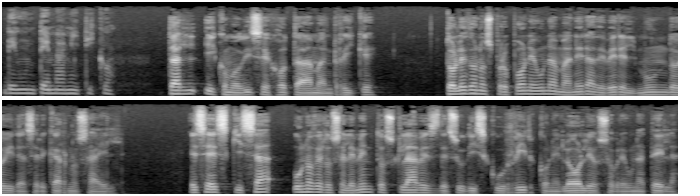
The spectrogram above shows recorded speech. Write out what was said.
de un tema mítico. Tal y como dice J. A. Manrique, Toledo nos propone una manera de ver el mundo y de acercarnos a él. Ese es quizá uno de los elementos claves de su discurrir con el óleo sobre una tela,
